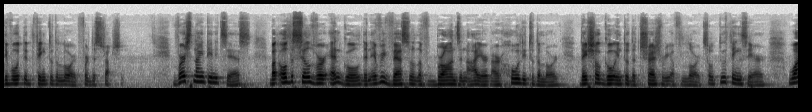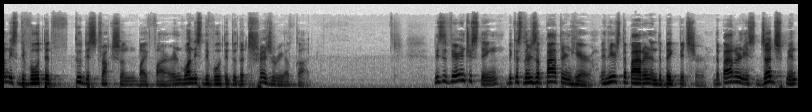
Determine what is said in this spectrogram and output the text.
devoted thing to the Lord for destruction. Verse 19 it says, But all the silver and gold and every vessel of bronze and iron are holy to the Lord. They shall go into the treasury of the Lord. So, two things here. One is devoted to destruction by fire, and one is devoted to the treasury of God. This is very interesting because there's a pattern here. And here's the pattern in the big picture the pattern is judgment,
